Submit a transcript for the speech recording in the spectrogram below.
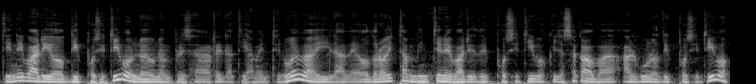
tiene varios dispositivos, no es una empresa relativamente nueva. Y la de Odroid también tiene varios dispositivos, que ya sacaba algunos dispositivos.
